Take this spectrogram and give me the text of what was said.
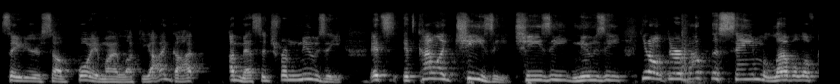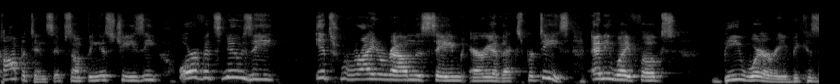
say to yourself, boy, am I lucky I got a message from Newsy. It's it's kind of like cheesy, cheesy, newsy. You know, they're about the same level of competence. If something is cheesy or if it's newsy, it's right around the same area of expertise. Anyway, folks, be wary because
